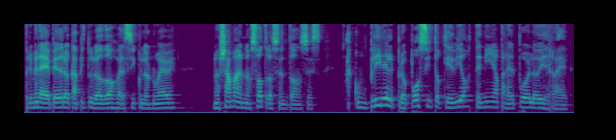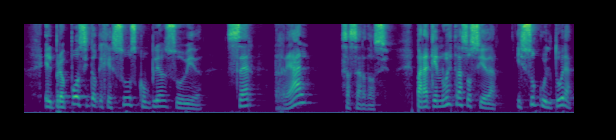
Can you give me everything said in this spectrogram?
Primera de Pedro capítulo 2 versículo 9 nos llama a nosotros entonces a cumplir el propósito que Dios tenía para el pueblo de Israel, el propósito que Jesús cumplió en su vida, ser real sacerdocio, para que nuestra sociedad y su cultura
